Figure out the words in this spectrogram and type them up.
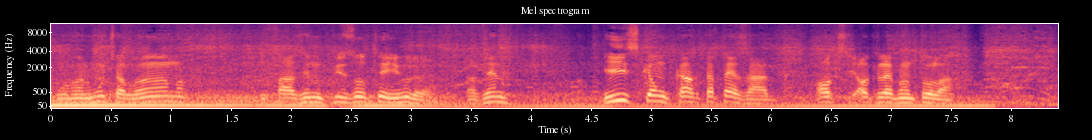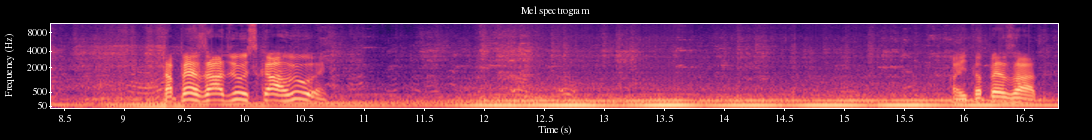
Empurrando muita lama e fazendo pisoteio, galera. Tá vendo? Isso que é um carro que tá pesado. Olha que, que levantou lá. Tá pesado, viu, esse carro, viu, velho? Aí tá pesado.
